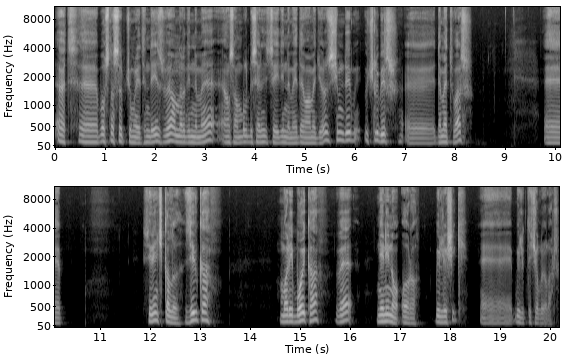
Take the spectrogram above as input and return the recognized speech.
Evet, e, Bosna Sırp Cumhuriyeti'ndeyiz ve onları dinlemeye, Ensemble Bisernitsa'yı dinlemeye devam ediyoruz. Şimdi üçlü bir e, demet var. E, Sirinçkalı Zivka, Mari Boyka ve Nenino Oro birleşik e, birlikte çalıyorlar.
